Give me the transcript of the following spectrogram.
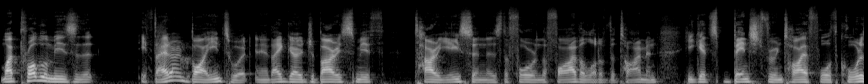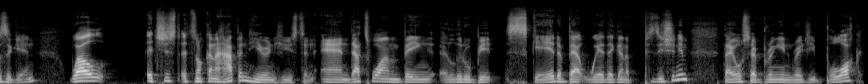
my problem is that if they don't buy into it and if they go Jabari Smith, Tari Eason as the four and the five a lot of the time, and he gets benched for entire fourth quarters again, well, it's just it's not going to happen here in Houston, and that's why I'm being a little bit scared about where they're going to position him. They also bring in Reggie Bullock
